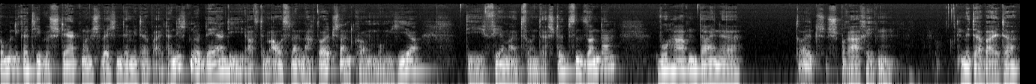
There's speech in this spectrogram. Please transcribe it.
kommunikative Stärken und Schwächen der Mitarbeiter. Nicht nur der, die aus dem Ausland nach Deutschland kommen, um hier die Firma zu unterstützen, sondern wo haben deine deutschsprachigen Mitarbeiter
